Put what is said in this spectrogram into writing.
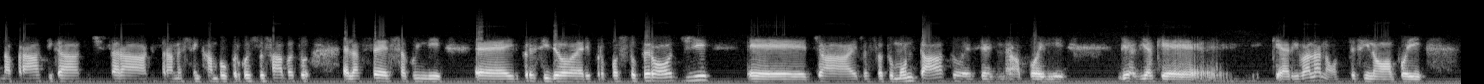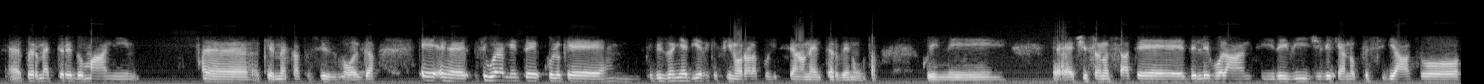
la, pratica che, sarà, che, sarà, messa in campo per questo sabato è la stessa, quindi eh, il presidio è riproposto per oggi, è già, è già stato montato e si andrà poi via via che, che, arriva la notte fino a poi eh, permettere domani eh, che il mercato si svolga. E eh, sicuramente quello che, che bisogna dire è che finora la polizia non è intervenuta, quindi eh, ci sono state delle volanti, dei vigili che hanno presidiato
